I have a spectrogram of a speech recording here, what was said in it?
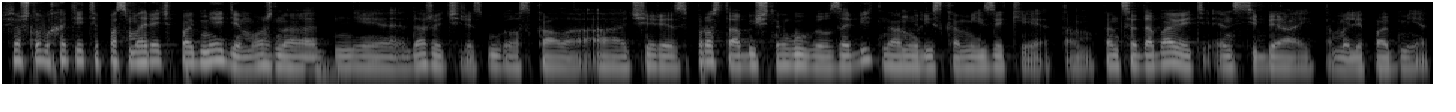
все, что вы хотите посмотреть в PubMed, можно не даже через Google Scholar, а через просто обычный Google забить на английском языке, там в конце добавить NCBI там, или PubMed.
